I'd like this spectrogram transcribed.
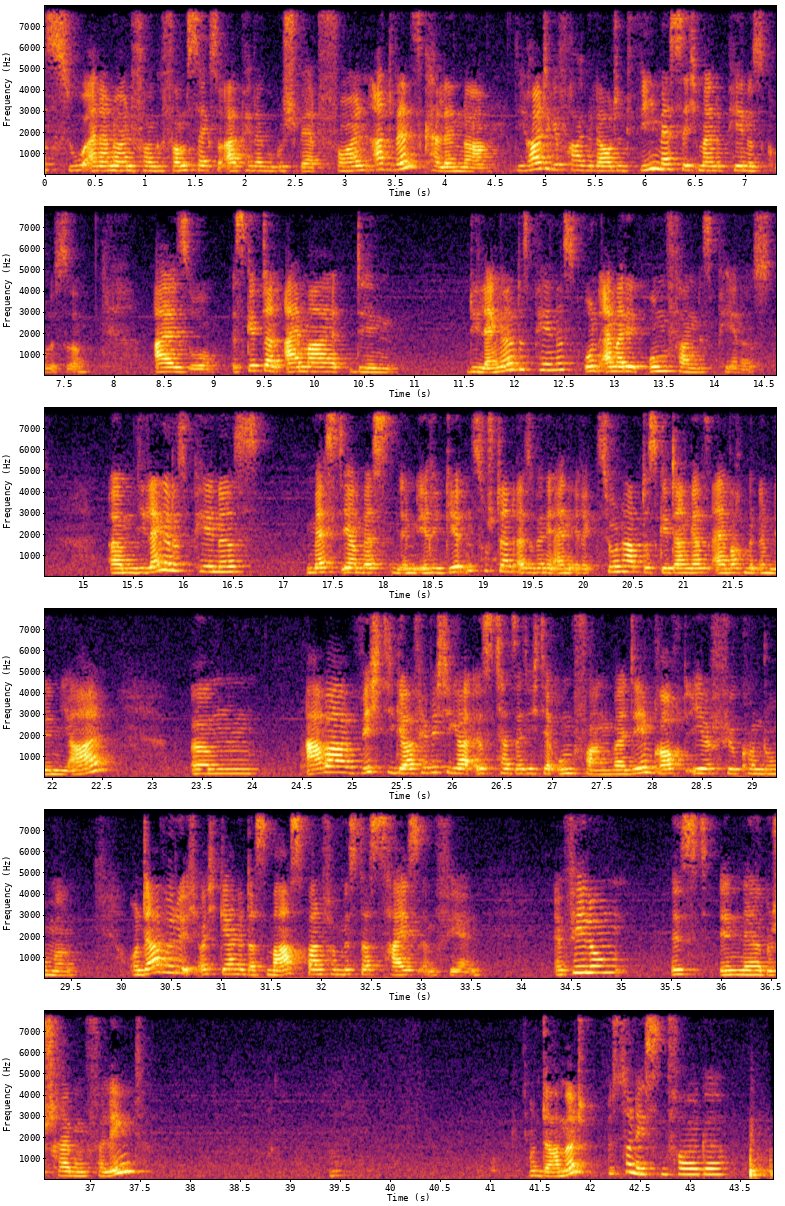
zu einer neuen Folge vom Sexualpädagogisch wertvollen Adventskalender. Die heutige Frage lautet, wie messe ich meine Penisgröße? Also, es gibt dann einmal den, die Länge des Penis und einmal den Umfang des Penis. Ähm, die Länge des Penis messt ihr am besten im irrigierten Zustand, also wenn ihr eine Erektion habt, das geht dann ganz einfach mit einem Lineal. Ähm, aber wichtiger, viel wichtiger ist tatsächlich der Umfang, weil den braucht ihr für Kondome. Und da würde ich euch gerne das Maßband von Mr. Size empfehlen. Empfehlung ist in der Beschreibung verlinkt. Und damit bis zur nächsten Folge.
